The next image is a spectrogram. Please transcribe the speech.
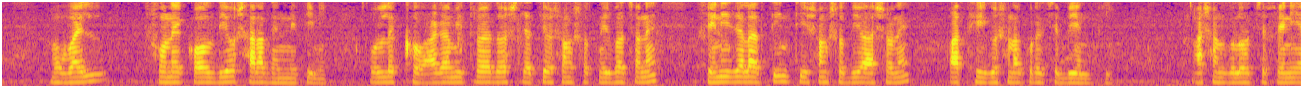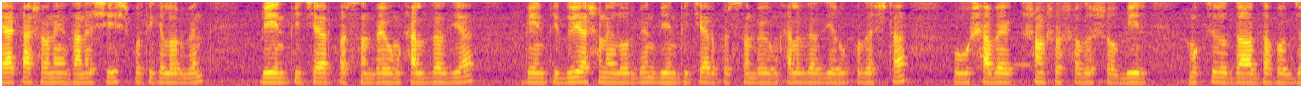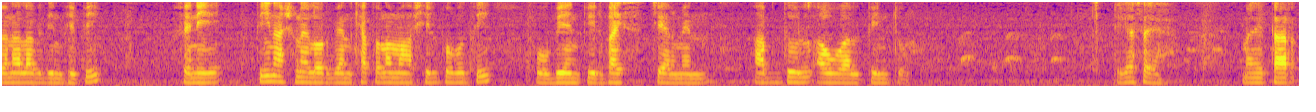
মোবাইল ফোনে কল দিয়েও সাড়া দেননি তিনি। উল্লেখ্য, আগামী ত্রয়োদশ জাতীয় সংসদ নির্বাচনে ফেনী জেলার তিনটি সংসদীয় আসনে প্রার্থী ঘোষণা করেছে বিএনপি। আসনগুলো হচ্ছে ফেনী এক আসনে ধানের শীষ, প্রতীকে লড়বেন BNP chairperson Begum Khaleda Zia, BNP দুই আসনে লড়বেন বিএনপি চেয়ারপারসন বেগম খালেদা জিয়ার উপদেষ্টা ও সাবেক সংসদ সদস্য বীর মুক্তিযোদ্ধা অধ্যাপক জয়নাল আবেদিন ভিপি, ফেনী তিন আসনে লড়বেন খ্যাতনামা শিল্পপতি ও বিএনপির ভাইস চেয়ারম্যান আব্দুল আউয়াল পিন্টু। ঠিক আছে? মানে তার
